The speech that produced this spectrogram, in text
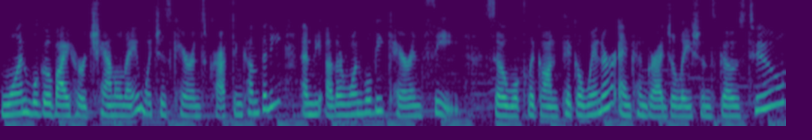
one will go by her channel name, which is Karen's Crafting Company, and the other one will be Karen C. So we'll click on pick a winner and congratulations goes to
